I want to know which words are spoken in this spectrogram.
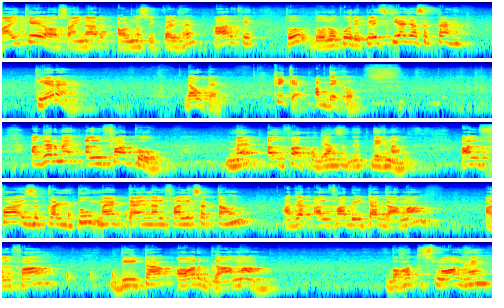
आई के और साइन आर ऑलमोस्ट इक्वल है आर के। तो दोनों को रिप्लेस किया जा सकता है। क्लियर है? डाउट है? ठीक है, अब देखो। अगर मैं अल्फ़ा को, मैं अल्फ़ा को, ध्यान से देखना। अल्फ़ा इज़ इक्वल टू मैं टेन अल्फ़ा लिख सकता हूँ। अगर alpha beta gamma alpha beta और गामा बहुत स्मॉल हैं।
